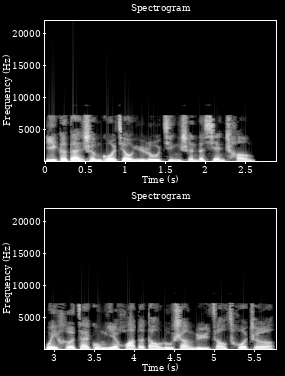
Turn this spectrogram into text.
一个诞生过焦裕禄精神的县城，为何在工业化的道路上屡遭挫折？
